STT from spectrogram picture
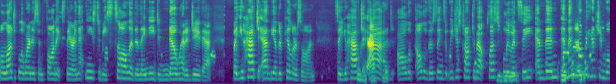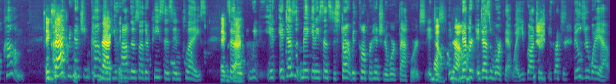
phonological awareness and phonics there and that needs to be solid and they need to know how to do that but you have to add the other pillars on so you have exactly. to add all of all of those things that we just talked about, plus mm-hmm. fluency, and then and then comprehension will come. Exactly. comprehension comes exactly. if you have those other pieces in place. Exactly. So we, it, it doesn't make any sense to start with comprehension and work backwards. It no, just it no. never it doesn't work that way. You've got to you've got to build your way up.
